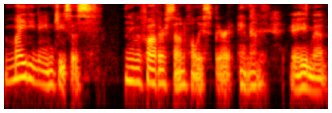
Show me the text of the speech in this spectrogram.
mighty name, Jesus. In the name of the Father, Son, Holy Spirit. Amen. Amen.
